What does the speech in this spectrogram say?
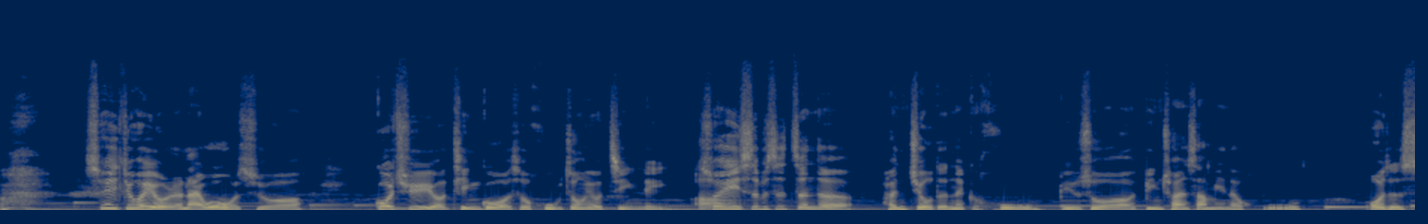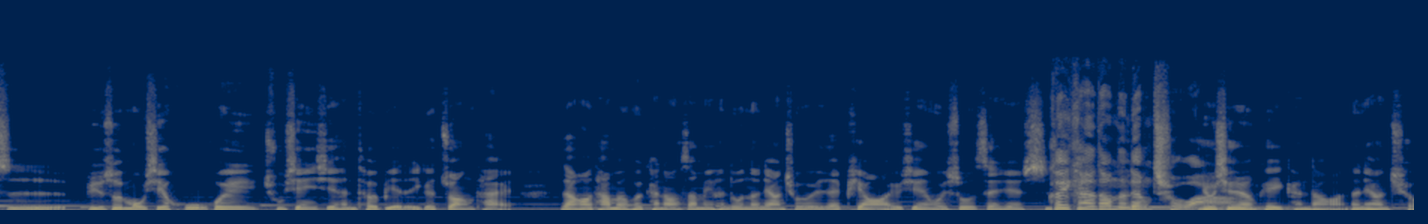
所以就会有人来问我说。过去有听过说湖中有精灵，oh. 所以是不是真的很久的那个湖，比如说冰川上面的湖，或者是比如说某些湖会出现一些很特别的一个状态，然后他们会看到上面很多能量球会在飘啊，有些人会说这些事可以看得到能量球啊，有些人可以看到啊能量球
